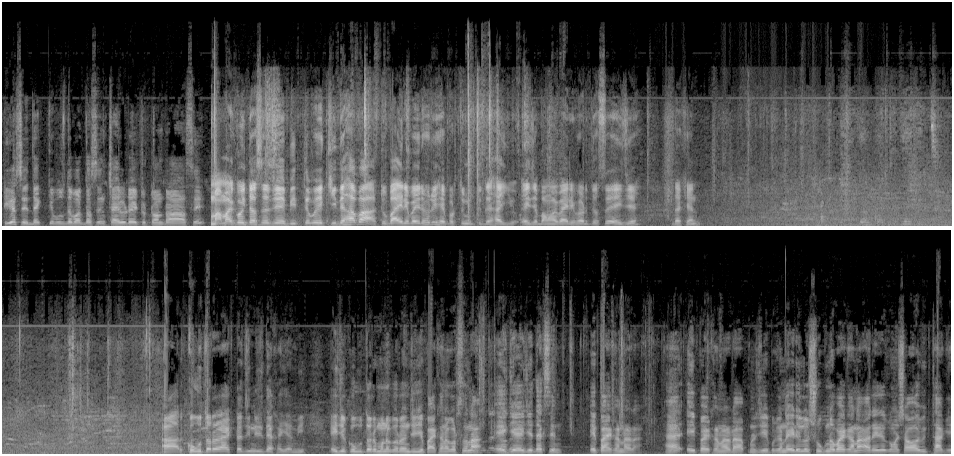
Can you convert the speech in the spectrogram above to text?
ঠিক আছে? দেখতে বুঝতে পারতেছেন চারুডে একটু টন টনা আছে। মামাই কইতাছে যে, বিত্তে বই কি দেখাবা? একটু বাইরে বাইরে হরি, এরপর তুমি একটু দেখাইও। এই যে, মামাই বাইরে বাড়তেছে এই যে, দেখেন। আর কবুতরের একটা জিনিস দেখাই আমি। এই যে কবুতর মনে করেন যে পায়খানা করছে না, এই যে এই যে দেখছেন? এই পায়খানাটা হ্যাঁ? এই পায়খানাটা আপনার যে পায়খানা, এটা হলো শুকনো পায়খানা আর এরকমের স্বাভাবিক থাকে।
